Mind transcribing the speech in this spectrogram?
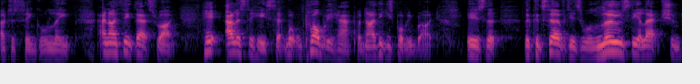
at a single leap. And I think that's right. He, Allister Heath said what will probably happen, and I think he's probably right, is that the Conservatives will lose the election.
